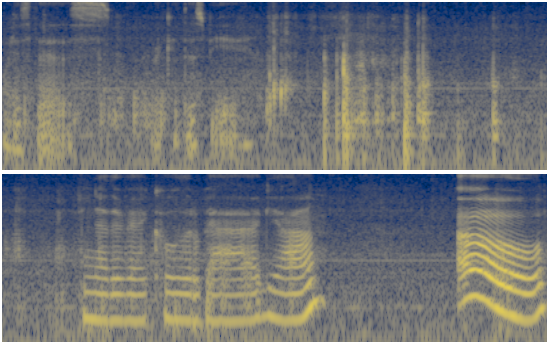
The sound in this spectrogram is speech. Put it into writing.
what is this? Where could this be? Another very cool little bag, yeah. Oh!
